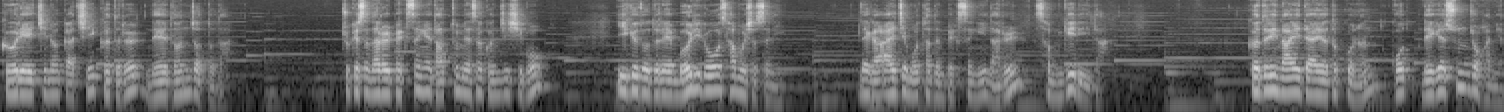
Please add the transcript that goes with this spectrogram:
거리의 진흙같이 그들을 내던졌도다. 주께서 나를 백성의 다툼에서 건지시고 이교도들의 머리로 삼으셨으니 내가 알지 못하던 백성이 나를 섬기리이다. 그들이 나에 대하여 듣고는 곧 내게 순종하며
